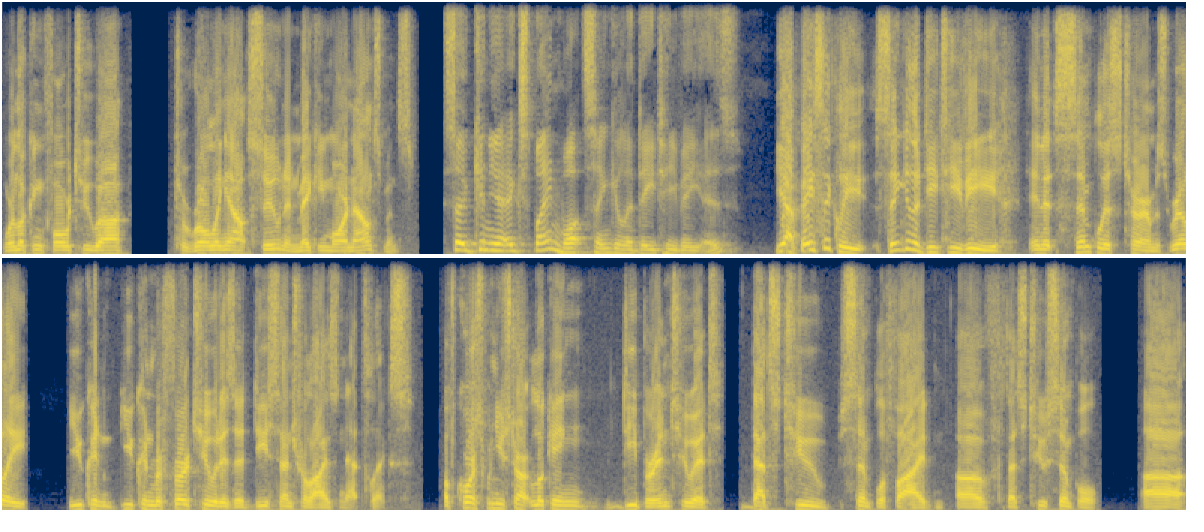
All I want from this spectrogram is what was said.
we're looking forward to uh, to rolling out soon and making more announcements. So, can you explain what Singular DTV is? Yeah, basically, Singular DTV, in its simplest terms, really you can you can refer to it as a decentralized Netflix. Of course, when you start looking deeper into it, that's too simplified. Of that's too simple uh,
